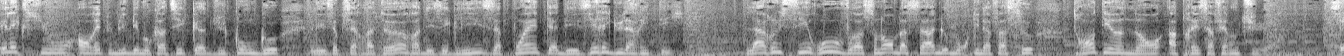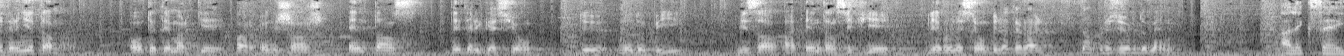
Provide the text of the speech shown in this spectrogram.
Élection en République démocratique du Congo. Les observateurs des églises pointent des irrégularités. La Russie rouvre son ambassade au Burkina Faso 31 ans après sa fermeture. Ces derniers temps ont été marqués par un échange intense des délégations de nos deux pays visant à intensifier les relations bilatérales dans plusieurs domaines. Alexei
